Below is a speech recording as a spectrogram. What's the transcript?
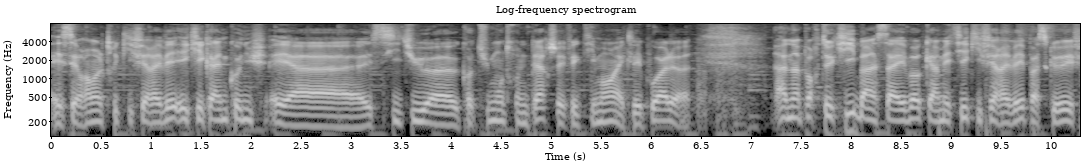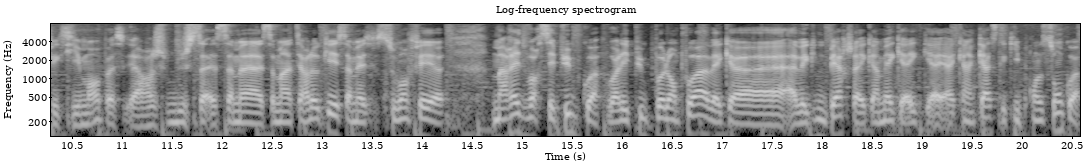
Et c'est vraiment le truc qui fait rêver et qui est quand même connu. Et euh, si tu, euh, quand tu montres une perche, effectivement, avec les poils, euh, à n'importe qui, ben, ça évoque un métier qui fait rêver parce que, effectivement, ça m'a interloqué, ça m'a souvent fait marrer de voir ces pubs, quoi. Voir les pubs Pôle emploi avec, une perche, avec un mec avec, avec un casque qui prend le son, quoi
